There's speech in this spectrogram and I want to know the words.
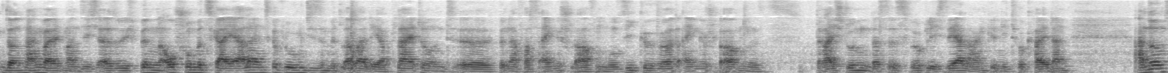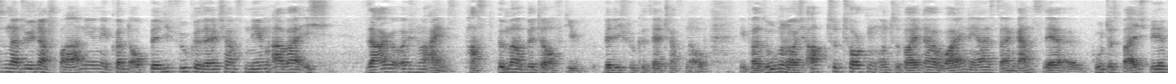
Sonst langweilt man sich. Also ich bin auch schon mit Sky Airlines geflogen, die sind mittlerweile ja pleite und äh, bin da fast eingeschlafen, Musik gehört, eingeschlafen. drei Stunden, das ist wirklich sehr lang in die Türkei dann. Ansonsten natürlich nach Spanien. Ihr könnt auch Billigfluggesellschaften nehmen, aber ich sage euch nur eins, passt immer bitte auf die Billigfluggesellschaften auf. Die versuchen euch abzuzocken und so weiter. Ryanair ist ein ganz sehr äh, gutes Beispiel.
